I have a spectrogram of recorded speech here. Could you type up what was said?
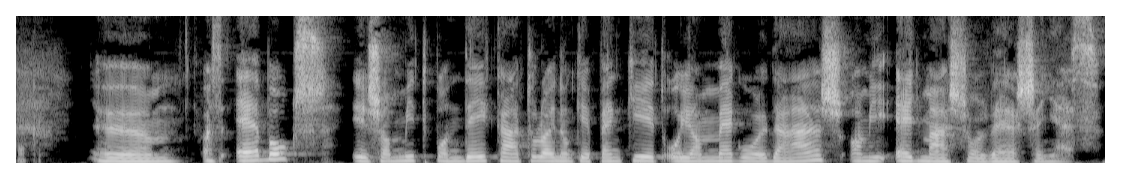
Okay. Az e-box és a mit.dk tulajdonképpen két olyan megoldás, ami egymással versenyez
